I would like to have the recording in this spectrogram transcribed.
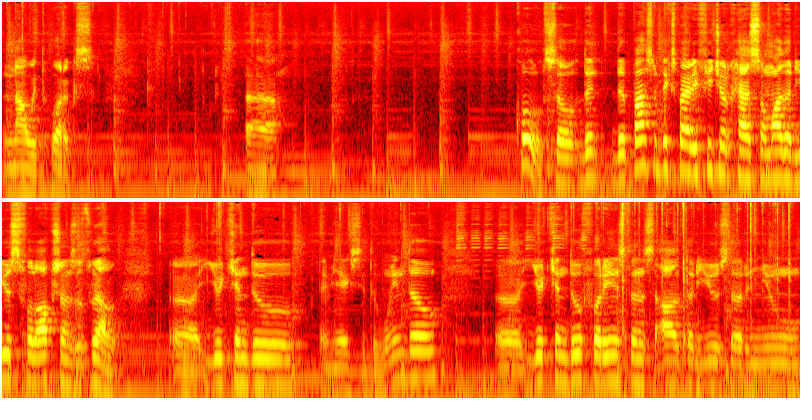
Now it works. Uh, cool. So the, the password expiry feature has some other useful options as well. Uh, you can do let me exit the window. Uh, you can do for instance alter user new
